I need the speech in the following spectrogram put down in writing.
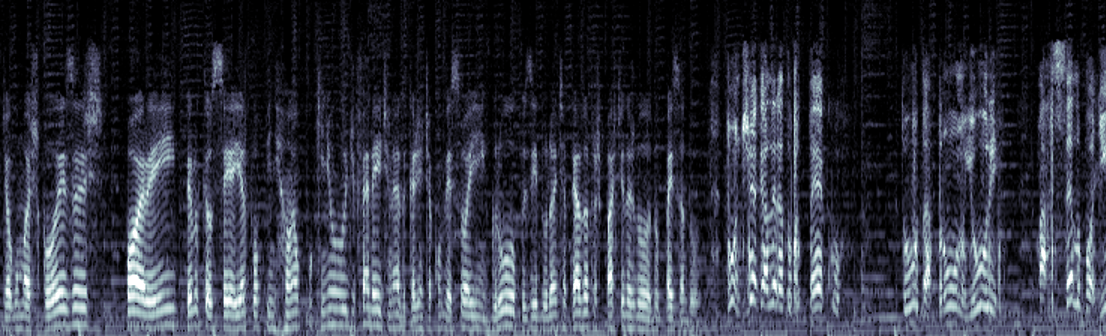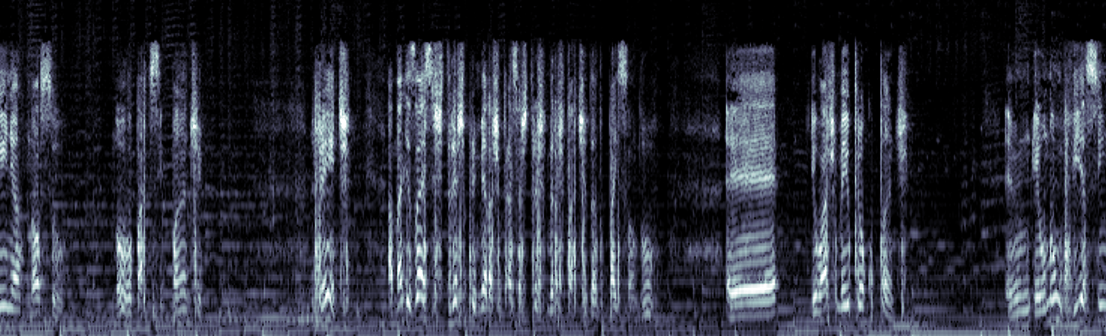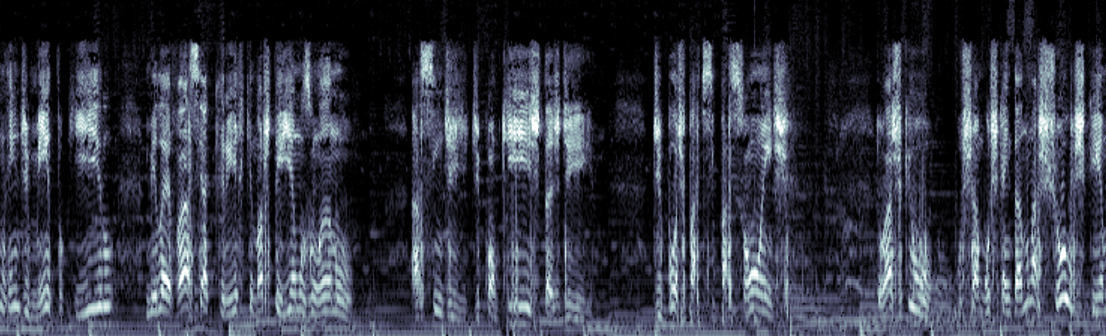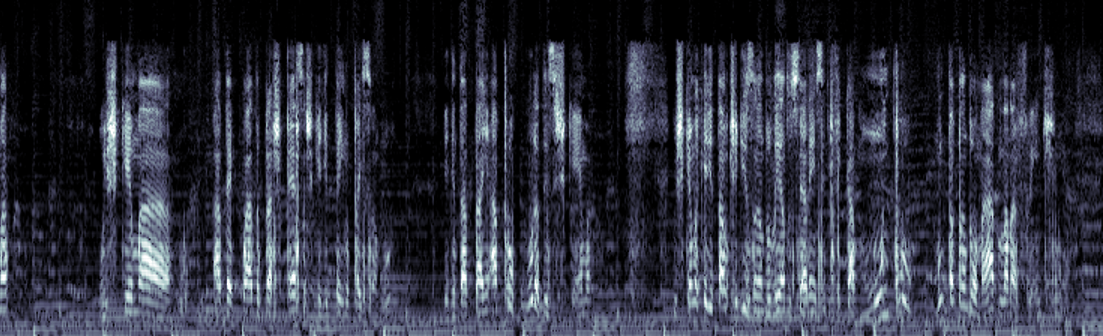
de algumas coisas, porém, pelo que eu sei aí, a tua opinião é um pouquinho diferente, né, do que a gente já conversou aí em grupos e durante até as outras partidas do, do Paysandu. Bom dia, galera do Boteco, Duda, Bruno, Yuri, Marcelo Bolinha, nosso novo participante. Gente, analisar esses três primeiras, essas três primeiras partidas do Paysandu, é, eu acho meio preocupante. Eu, não vi assim um rendimento que me levasse a crer que nós teríamos um ano assim de, de conquistas, de, de boas participações. Eu acho que o, o Chamusca ainda não achou o esquema, o esquema adequado para as peças que ele tem no Paysandu. Ele ainda está à procura desse esquema o esquema que ele está utilizando, o Leandro Cearense, ele fica muito, muito abandonado lá na frente.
